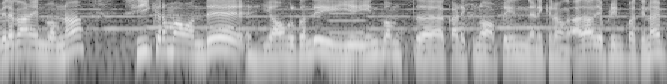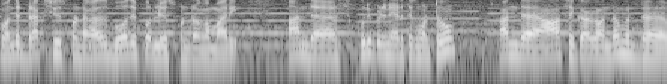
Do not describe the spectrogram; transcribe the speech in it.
விலகான இன்பம்னா சீக்கிரமாக வந்து அவங்களுக்கு வந்து இ- இன்பம் கிடைக்கணும் அப்படின்னு நினைக்கிறவங்க. அதாவது எப்படின்னு பார்த்தீங்கன்னா இப்போ வந்து ட்ரக்ஸ் யூஸ் பண்ணுறாங்க அதாவது போதைப் பொருள் யூஸ் பண்ணுறவங்க மாதிரி. அந்த குறிப்பிட்ட நேரத்துக்கு மட்டும் அந்த ஆசைக்காக வந்து அவங்க ட-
